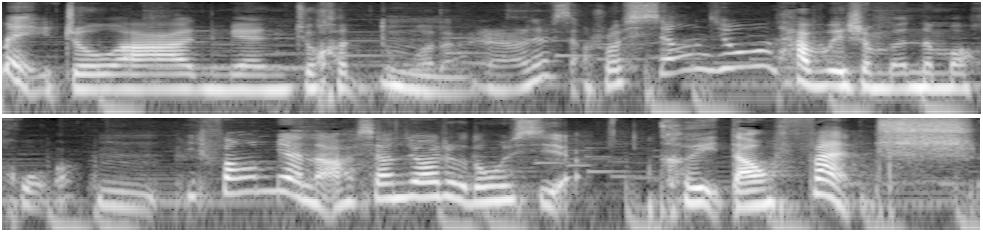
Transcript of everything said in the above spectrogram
美洲啊里面就很多的。然后就想说香蕉它为什么那么火？嗯，一方面呢，香蕉这个东西可以当饭吃。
